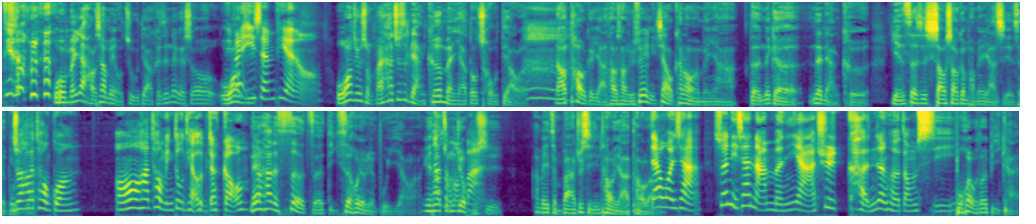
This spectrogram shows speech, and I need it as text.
掉了。”我门牙好像没有蛀掉，可是那个时候我忘记被医生骗哦。我忘记为什么，反正他就是两颗门牙都抽掉了，然后套一个牙套上去。所以你现在我看到我的门牙的那个那两颗颜色是稍稍跟旁边的牙齿颜色不一样。你说它会透光？哦，它透明度调的比较高，没有它的色泽底色会有点不一样了，因为它终究不是，它没怎么办？就是已经套了牙套了。再问一下，所以你现在拿门牙去啃任何东西？不会，我都会避开，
